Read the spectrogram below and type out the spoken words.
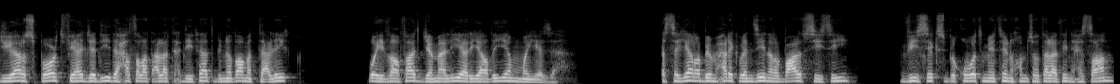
GR Sport فئة جديدة حصلت على تحديثات بنظام التعليق وإضافات جمالية رياضية مميزة. السيارة بمحرك بنزين 4000 CC V6 بقوة 235 حصان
